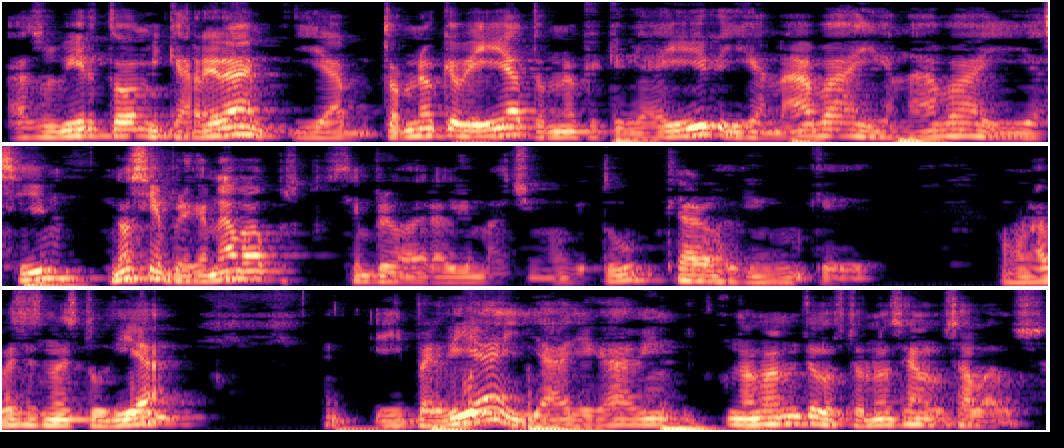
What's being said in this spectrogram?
a subir toda mi carrera. Y a torneo que veía, torneo que quería ir, y ganaba y ganaba y así. No siempre ganaba, pues siempre va a haber alguien más chingón que tú. Claro. Alguien que bueno, a veces no estudia. Y perdía y ya llegaba bien. Normalmente los torneos eran los sábados.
